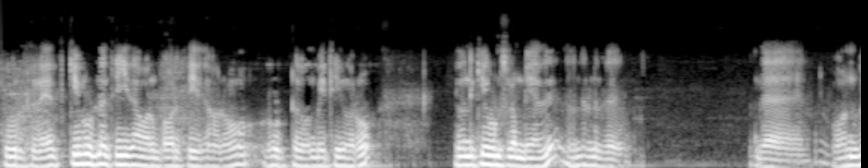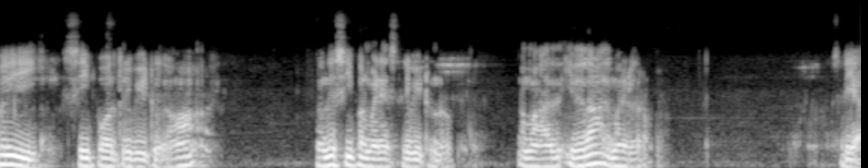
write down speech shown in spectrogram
cube root கிடையாது கியூப் ரூட்னா த்ரீ தான் வரும். பவர் த்ரீ தான் வரும். ரூட்டு ஒன் பை த்ரீன்னு வரும். இது வந்து கியூப் ரூட் சொல்ல முடியாது. இது வந்து என்னது? இந்த one by C power three by two தான். இது வந்து C power minus three by டூன்னு இருக்கும் நம்ம அது இதுதான் இது மாதிரி எழுதுகிறோம் சரியா?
